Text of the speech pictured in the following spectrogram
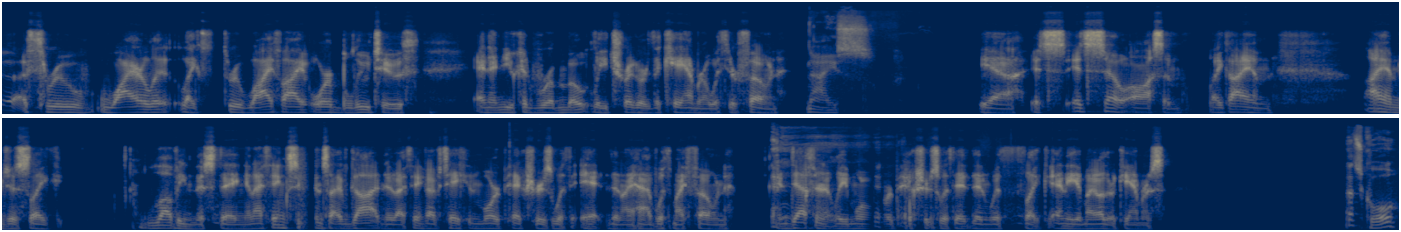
uh, through wireless, like through Wi-Fi or Bluetooth, and then you could remotely trigger the camera with your phone. Nice. Yeah, it's it's so awesome. Like I am, I am just like loving this thing, and I think since I've gotten it, I think I've taken more pictures with it than I have with my phone, and definitely more, more pictures with it than with like any of my other cameras. That's cool.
